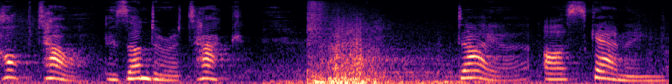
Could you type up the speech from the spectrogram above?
Top tower is under attack. Dire are scanning.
